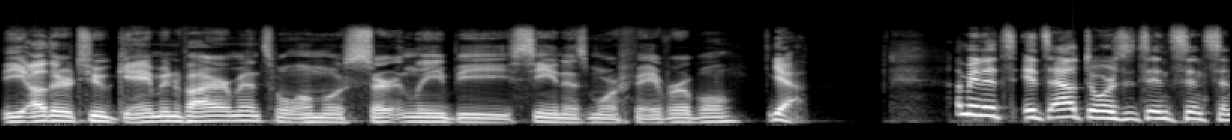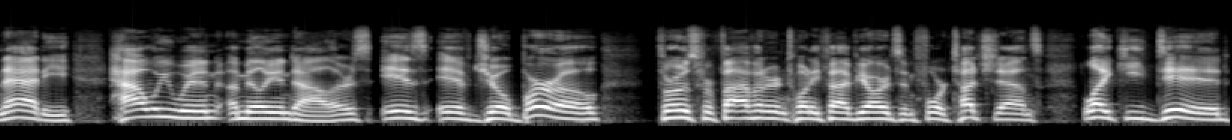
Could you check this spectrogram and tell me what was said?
the other two game environments will almost certainly be seen as more favorable. Yeah. I mean, it's it's outdoors. It's in Cincinnati. How we win a million dollars is if Joe Burrow throws for 525 yards and four touchdowns, like he did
